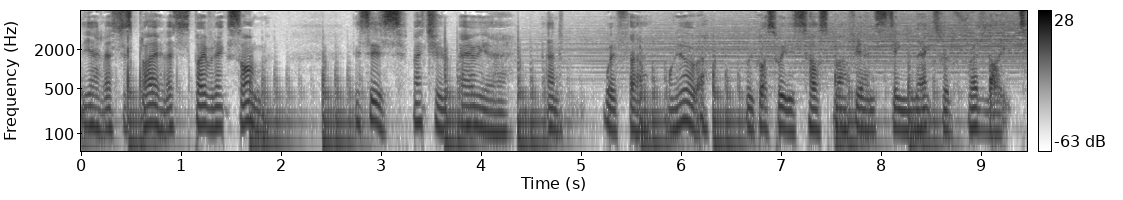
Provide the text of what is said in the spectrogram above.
yeah, let's just play. Let's just play the next song. This is Metro Area and with uh, Miura. We've got Swedish House Mafia and Sting next with Red Light.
